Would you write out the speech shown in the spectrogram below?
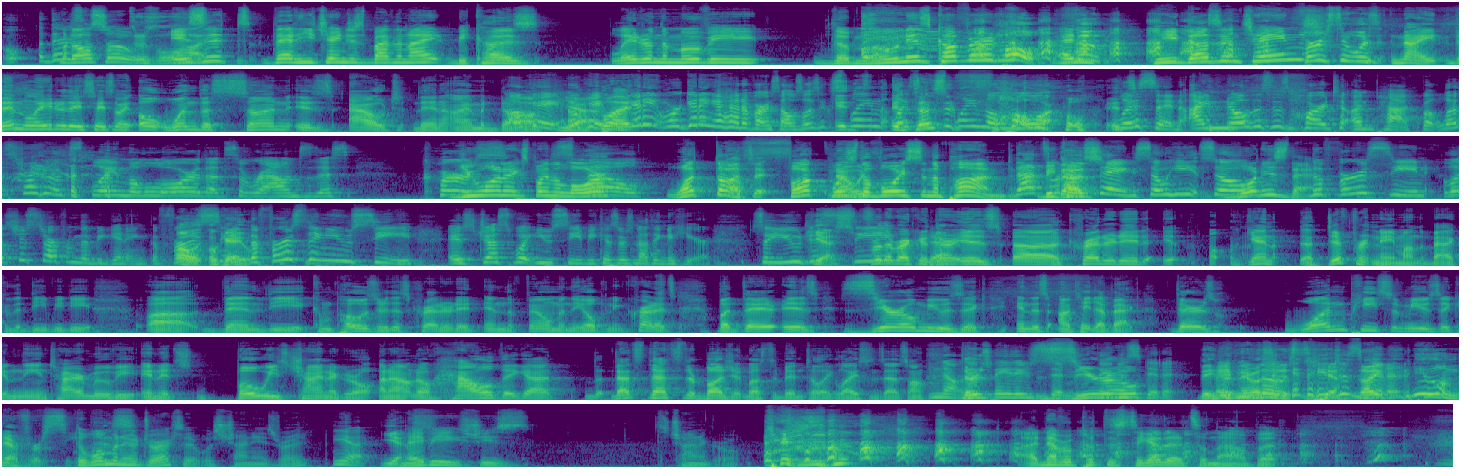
Oh, But also, is it that he changes by the night? Because later in the movie the moon is covered Oh, and he doesn't change? First it was night, then later they say something. Oh, when the sun is out, then I'm a dog. Okay, Yeah. okay, But we're getting we're getting ahead of ourselves. Let's explain. it let's doesn't explain the follow. lore. It's- Listen, I know this is hard to unpack, but let's try to explain the lore that surrounds this curse. you want to explain the lore? spell. What the That's it. fuck was Now the we- voice in the pond? That's because what I'm saying. So he, so What is that? The first scene. Let's just start from the beginning. The Oh, first, okay. scene, the first thing you see is just what you see because there's nothing to hear. So you just Yes, see. for the record, Yeah. there is uh, credited uh, again a different name on the back of the DVD uh, than the composer that's credited in the film in the opening credits. But there is zero music in this. I'll take that back. There's one piece of music in the entire movie, and it's Bowie's "China Girl." And I don't know how they got. That's that's their budget must have been to like license that song. No, there's they just didn't. They just did it. They, Maybe they, must the- have They yeah, just like, did it. You'll never see the woman who directed it was Chinese, right? yeah. Yes. Maybe she's the China girl. I never put this together until now, but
